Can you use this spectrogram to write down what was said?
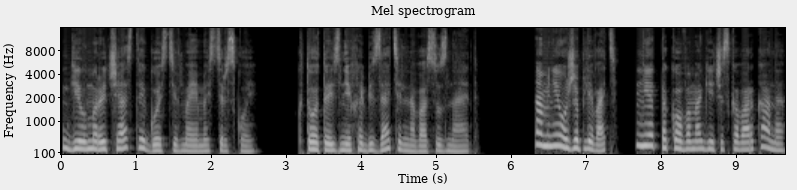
Гилморы частые гости в моей мастерской. Кто-то из них обязательно вас узнает. А мне уже плевать. Нет такого магического аркана,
